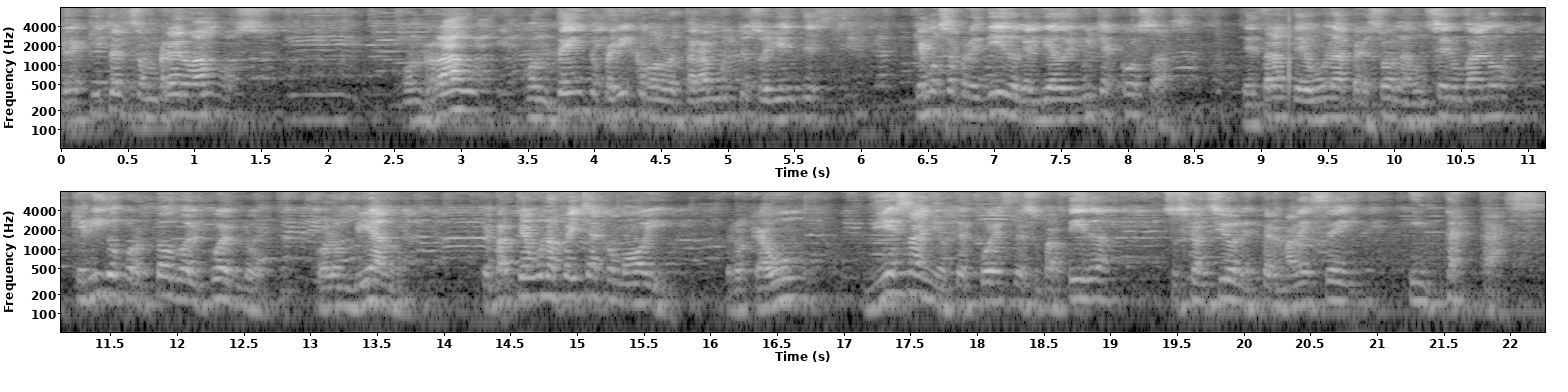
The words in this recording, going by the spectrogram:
Les quito el sombrero a ambos. Honrado, contento, feliz como lo estarán muchos oyentes que hemos aprendido que el día de hoy muchas cosas detrás de una persona, un ser humano querido por todo el pueblo colombiano, que partió en una fecha como hoy, pero que aún 10 años después de su partida sus canciones permanecen intactas.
